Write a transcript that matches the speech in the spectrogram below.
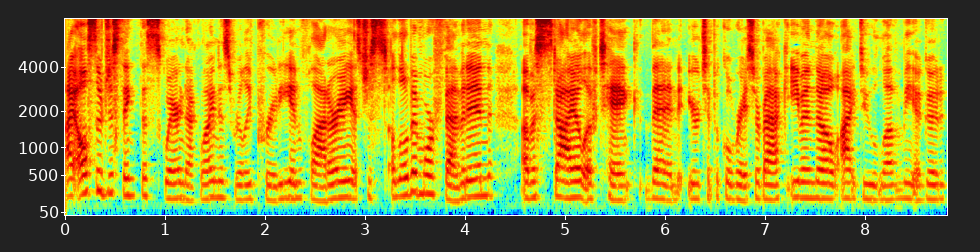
I also just think the square neckline is really pretty and flattering. It's just a little bit more feminine of a style of tank than your typical racerback, even though I do love me a good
